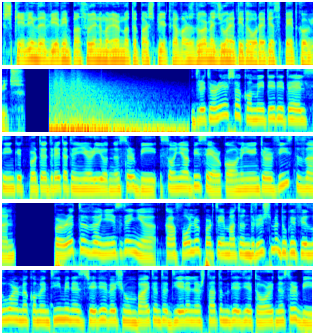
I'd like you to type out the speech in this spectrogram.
shkelin dhe vjedhin pasurinë në mënyrën më të pashpirt, ka vazhduar me gjuhën e tij të urrejtjes Petkoviq. Drejtoresha e Komitetit të Helsinkit për të Drejtat e Njeriut në Serbi, Sonja Biserko, në një intervistë dhënë për rtv njëzet e një, ka folur për tema të ndryshme duke filluar me komentimin e zgjedhjeve që u mbajtën të dielën e shtatëmbëdhjetë dhjetorit në Serbi,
